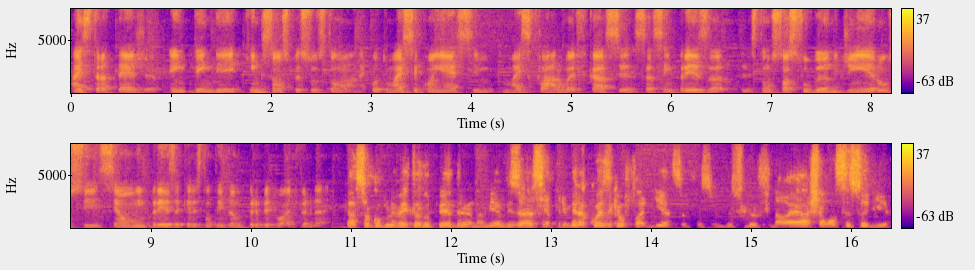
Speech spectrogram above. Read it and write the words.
a estratégia é entender quem são as pessoas que estão lá, né? Quanto mais você conhece, mais claro vai ficar se, se essa empresa eles estão só sugando dinheiro ou se, se é uma empresa que eles estão tentando perpetuar de verdade. É, só complementando o Pedro, na minha visão, assim, a primeira coisa que eu faria se eu fosse um investidor final é achar uma assessoria.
